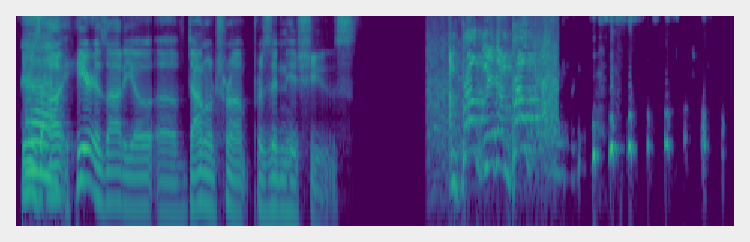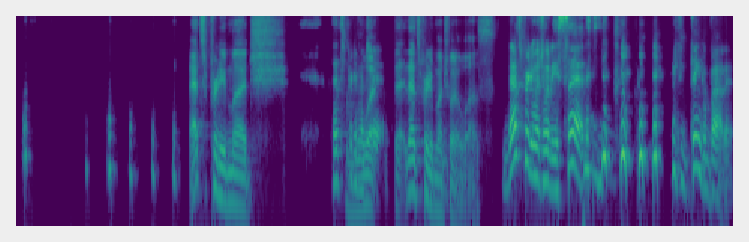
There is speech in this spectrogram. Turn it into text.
Here's uh, here is audio of Donald Trump presenting his shoes. I'm broke, nigga. I'm broke. that's pretty much. That's pretty much what. It. That's pretty much what it was. That's pretty much what he said. if you think about it.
